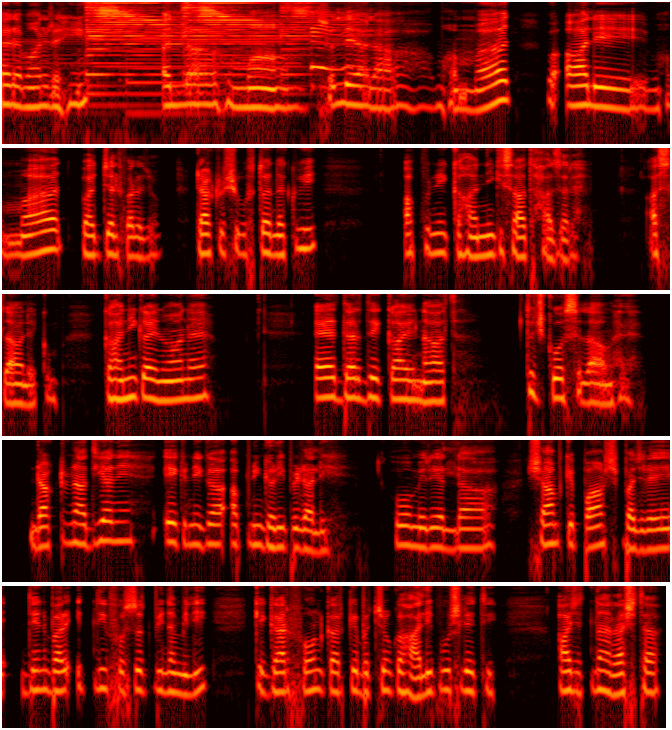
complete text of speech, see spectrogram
اللہ الرحمن الرحیم. اللہم صلی علی محمد و آل محمد و جل فرجم ڈاکٹر شگفتہ نقوی اپنی کہانی کے ساتھ حاضر ہے. السلام علیکم. کہانی کا عنوان ہے، اے درد کائنات، تجھ کو سلام ہے. ڈاکٹر نادیہ نے ایک نگاہ اپنی گھڑی پہ ڈالی. او میرے اللہ، شام کے پانچ بج رہے، دن بھر اتنی فرصت بھی نہ ملی کہ گھر فون کر کے بچوں کا حال ہی پوچھ لیتی۔ آج اتنا رش تھا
